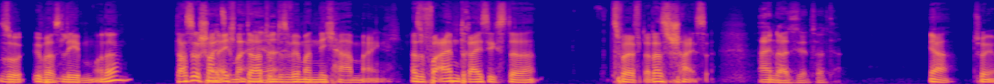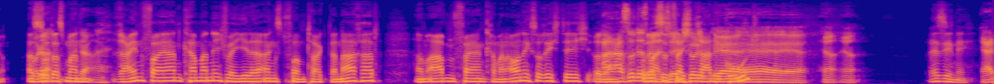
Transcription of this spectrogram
So übers Leben, oder? Das ist schon Weil's echt immer, ein Datum, ja. das will man nicht haben eigentlich. Also vor allem 30.12. Das ist scheiße. 31.12. Ja, Entschuldigung. Also, Oder? dass man Oder- reinfeiern kann man nicht, weil jeder Angst vorm Tag danach hat. Am Abend feiern kann man auch nicht so richtig. Oder, Ach so, das oder ist es vielleicht gerade Entschuldigung. gut? Ja, ja, ja, ja, ja, ja. Weiß ich nicht. ja.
